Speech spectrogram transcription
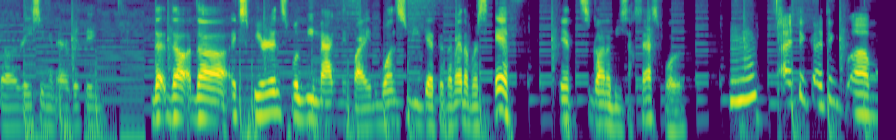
the racing, and everything the, the the experience will be magnified once we get to the metaverse if it's gonna be successful. Mhm. I think I think um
